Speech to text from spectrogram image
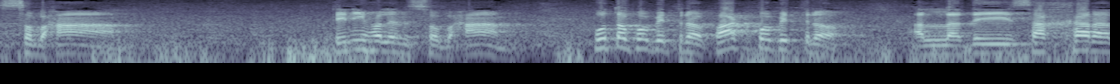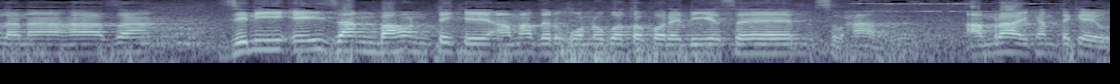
সোবহান। তিনি হলেন সোবহান। পুত পবিত্র পাক পবিত্র আল্লাদি সাক্ষার আলানা হাজা যিনি এই যানবাহনটিকে আমাদের অনুগত করে দিয়েছেন। সোহান আমরা এখান থেকে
